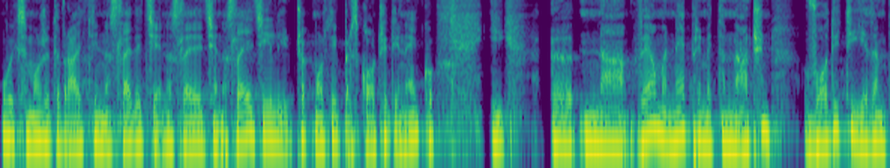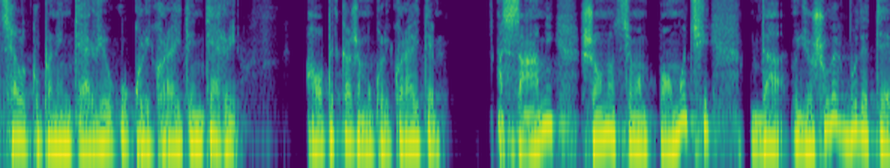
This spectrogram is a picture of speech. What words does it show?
uvek se možete vratiti na sledeće, na sledeće, na sledeće ili čak možete i preskočiti neko i E, na veoma neprimetan način voditi jedan celokupan intervju ukoliko radite intervju. A opet kažem, ukoliko radite sami, show notes će vam pomoći da još uvek budete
